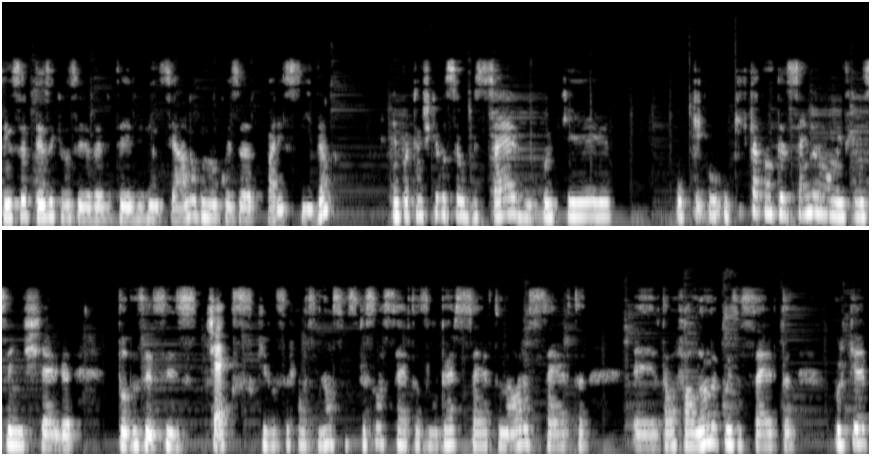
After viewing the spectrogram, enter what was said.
Tenho certeza que você já deve ter vivenciado alguma coisa parecida. É importante que você observe, porque o que o, o está acontecendo no momento que você enxerga todos esses checks que você fala assim, nossa, as pessoas certas, o lugar certo, na hora certa, é, eu estava falando a coisa certa, porque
